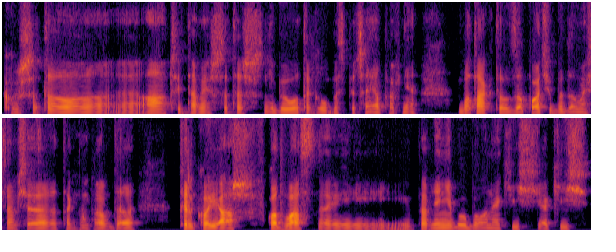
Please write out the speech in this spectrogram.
Kurczę, to. e, A, czyli tam jeszcze też nie było tego ubezpieczenia pewnie, bo tak to zapłaciłby, domyślam się, tak naprawdę tylko Jasz wkład własny i pewnie nie byłby on jakiś, jakiś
